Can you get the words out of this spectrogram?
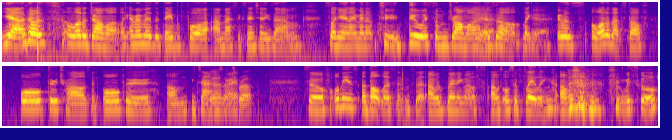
yeah, there was a lot of drama. Like I remember the day before our maths extension exam, Sonia and I met up to deal with some drama Yeah. as well. Like Yeah. it was a lot of that stuff, all through trials and all through um, exams, Damn, that's right? rough. So all these adult lessons that I was learning while I was also flailing um, with school.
